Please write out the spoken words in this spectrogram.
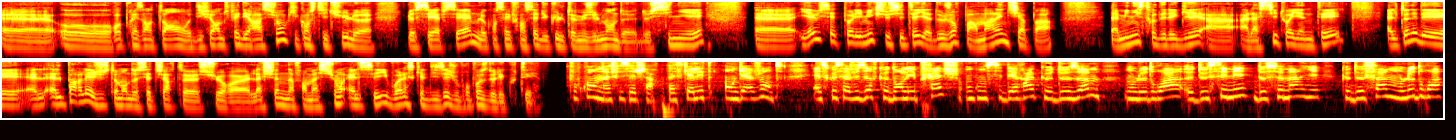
euh, aux représentants, aux différentes fédérations qui constituent le, le CFCM, le Conseil français du culte musulman, de, de signer. Euh, il y a eu cette polémique suscitée il y a deux jours par Marlène Schiappa, la ministre déléguée à, à la citoyenneté. Elle tenait des, elle, elle parlait justement de cette charte sur euh, la chaîne d'information LCI. Voilà ce qu'elle disait. Je vous propose de l'écouter. Pourquoi on a fait cette charte? Parce qu'elle est engageante. Est-ce que ça veut dire que dans les prêches, on considérera que deux hommes ont le droit euh, de s'aimer, de se marier, que deux femmes ont le droit,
